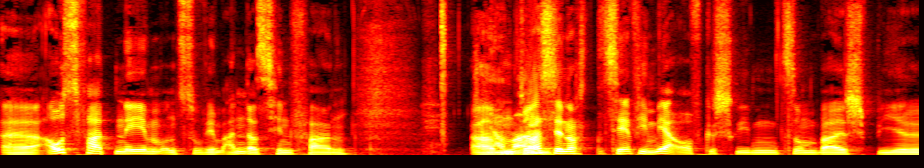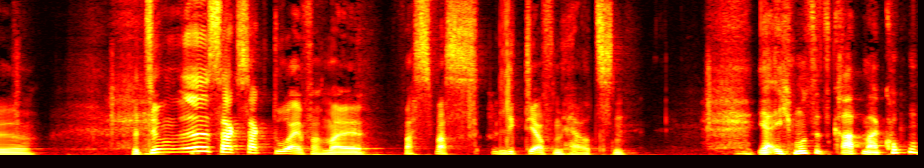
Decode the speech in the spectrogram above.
äh, Ausfahrt nehmen und zu wem anders hinfahren. Ähm, ja, du hast ja noch sehr viel mehr aufgeschrieben, zum Beispiel. Beziehungsweise, äh, sag, sag du einfach mal, was, was liegt dir auf dem Herzen? Ja, ich muss jetzt gerade mal gucken,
